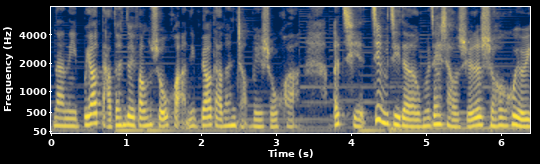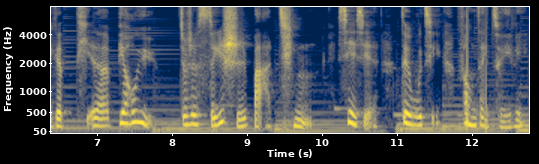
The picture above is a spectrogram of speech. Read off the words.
那你不要打断对方说话，你不要打断长辈说话。而且记不记得我们在小学的时候会有一个贴标语？就是随时把请、谢谢、对不起放在嘴里。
